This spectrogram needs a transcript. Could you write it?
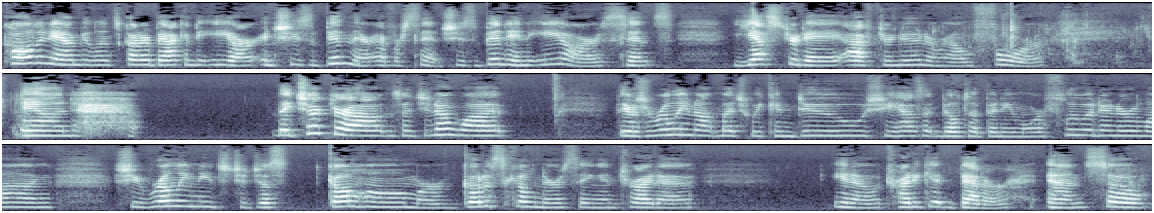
Called an ambulance, got her back into ER, and she's been there ever since. She's been in ER since yesterday afternoon around 4. And they checked her out and said, you know what? There's really not much we can do. She hasn't built up any more fluid in her lung. She really needs to just go home or go to skilled nursing and try to, you know, try to get better. And so,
